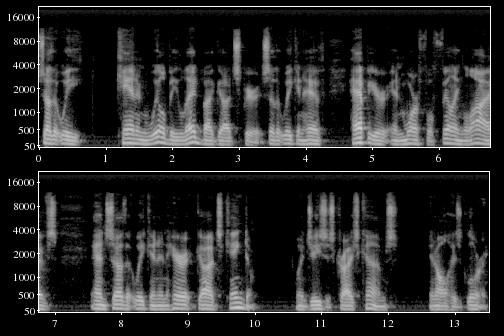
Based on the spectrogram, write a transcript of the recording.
so that we can and will be led by God's Spirit so that we can have happier and more fulfilling lives and so that we can inherit God's kingdom when Jesus Christ comes in all his glory.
